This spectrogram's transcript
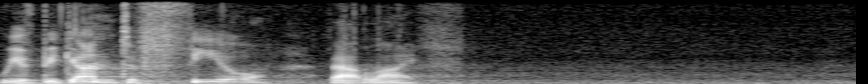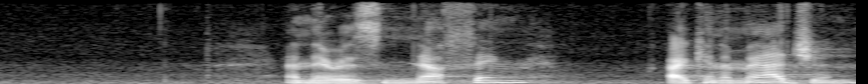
We have begun to feel that life. And there is nothing I can imagine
